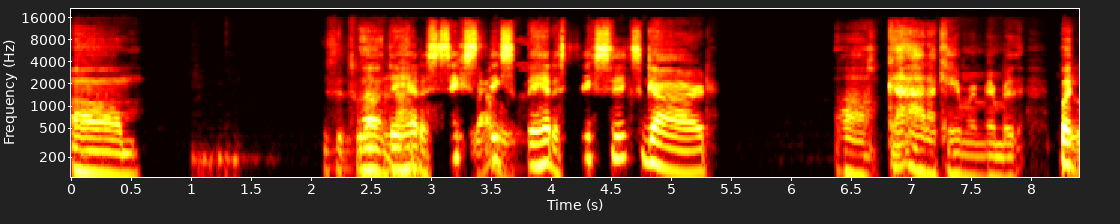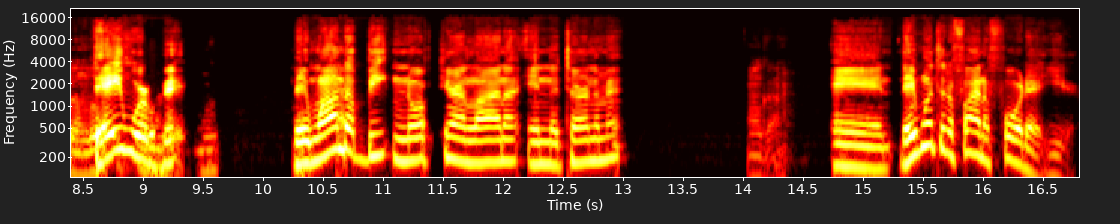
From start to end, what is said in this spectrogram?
Um, uh, they had a six six. They had a six six guard oh God, I can't remember. But they were they wound up beating North Carolina in the tournament. Okay. And they went to the final four that year.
